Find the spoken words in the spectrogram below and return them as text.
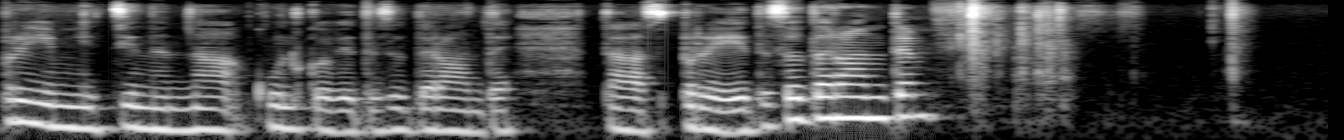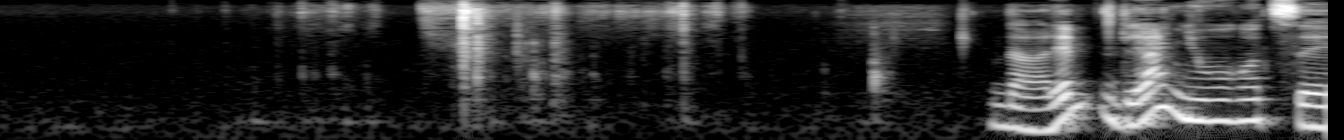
Приємні ціни на кулькові дезодоранти та спреї дезодоранти. Далі для нього це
